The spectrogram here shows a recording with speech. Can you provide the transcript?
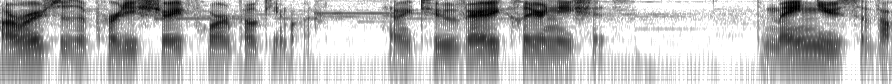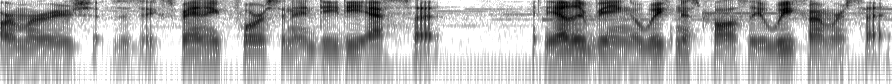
Armarouge is a pretty straightforward Pokemon, having two very clear niches. The main use of Armarouge is its expanding force and Indeedee F set, and the other being a weakness policy weak armor set,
